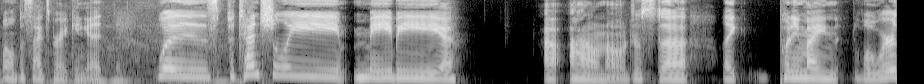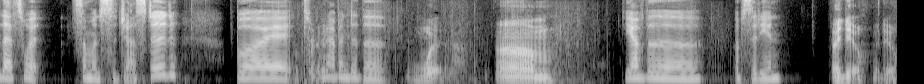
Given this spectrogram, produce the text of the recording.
well, besides breaking it, was potentially maybe I, I don't know, just uh like putting mine lower. That's what someone suggested. But what happened to the What? Um, Do you have the obsidian? I do. I do.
